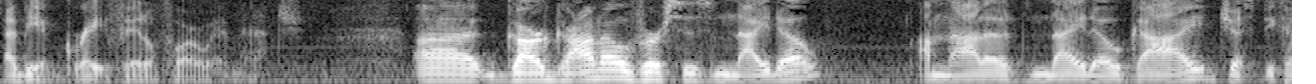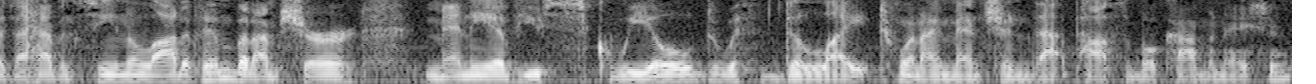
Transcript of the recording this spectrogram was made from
That'd be a great Fatal Four Way match. Uh, Gargano versus Naito. I'm not a Naito guy just because I haven't seen a lot of him, but I'm sure many of you squealed with delight when I mentioned that possible combination.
